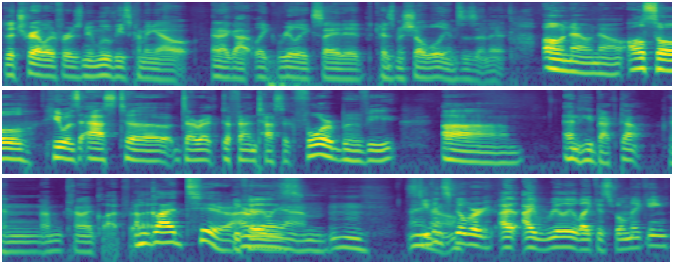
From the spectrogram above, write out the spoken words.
the trailer for his new movie's coming out, and I got like really excited because Michelle Williams is in it. Oh no, no. Also, he was asked to direct the Fantastic Four movie, um, and he backed out. and I'm kind of glad for that. I'm glad too. I really am. I Steven know. Spielberg, I, I really like his filmmaking.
